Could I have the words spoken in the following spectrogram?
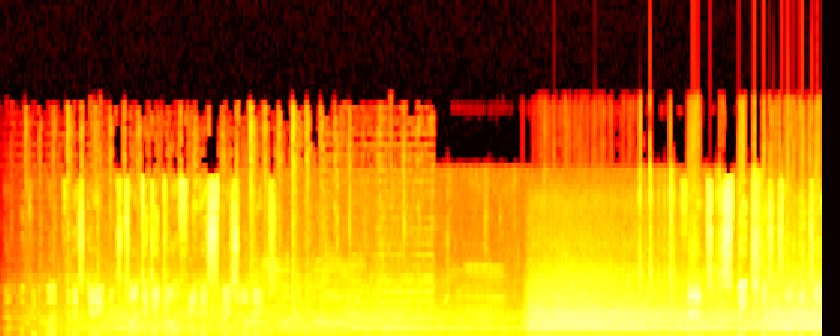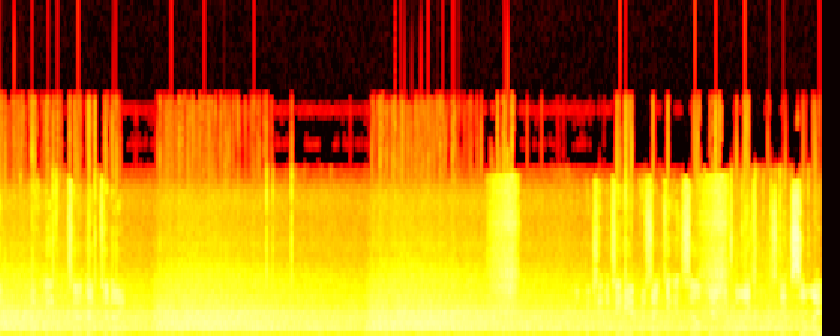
The good work for this game. It's time to kick off in this special event. The fans speechless. It's like their team haven't even turned up today. An opportunity here presenting itself down the right, just inside.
